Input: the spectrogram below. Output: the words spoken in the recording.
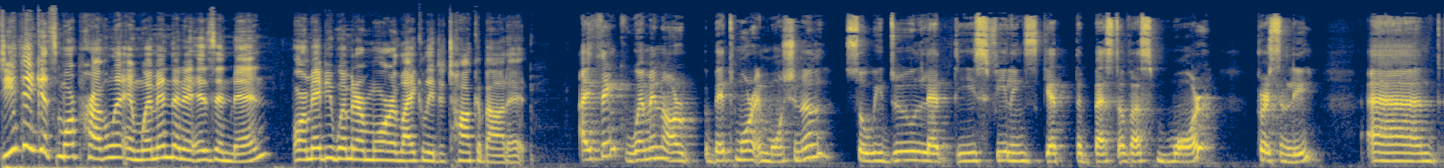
Do you think it's more prevalent in women than it is in men? Or maybe women are more likely to talk about it? I think women are a bit more emotional, so we do let these feelings get the best of us more personally. And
